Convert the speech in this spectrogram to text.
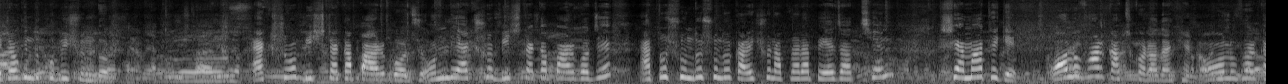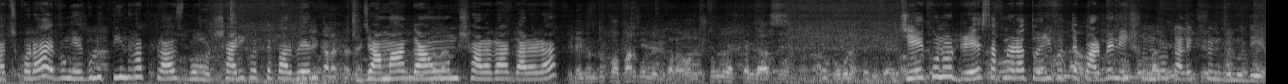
এটাও কিন্তু খুবই সুন্দর। একশো বিশ টাকা পার গজ। অনলি একশো বিশ টাকা পার গজে এত সুন্দর সুন্দর কালেকশন আপনারা পেয়ে যাচ্ছেন। শ্যামা থেকে অল ওভার কাজ করা দেখেন অল ওভার কাজ করা এবং এগুলো তিন হাত প্লাস বহর। শাড়ি করতে পারবেন জামা গাউন সারারা গারারা। এটা কিন্তু কপার গোল্ডেন কালার অনেক সুন্দর একটা কাজ আনকমন একটা ডিজাইন যে কোনো ড্রেস আপনারা তৈরি করতে পারবেন এই সুন্দর কালেকশনগুলো দিয়ে।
